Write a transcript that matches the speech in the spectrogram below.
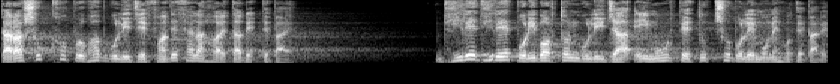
তারা সূক্ষ্ম প্রভাবগুলি যে ফাঁদে ফেলা হয় তা দেখতে পায়। ধীরে ধীরে পরিবর্তনগুলি যা এই মুহূর্তে তুচ্ছ বলে মনে হতে পারে।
